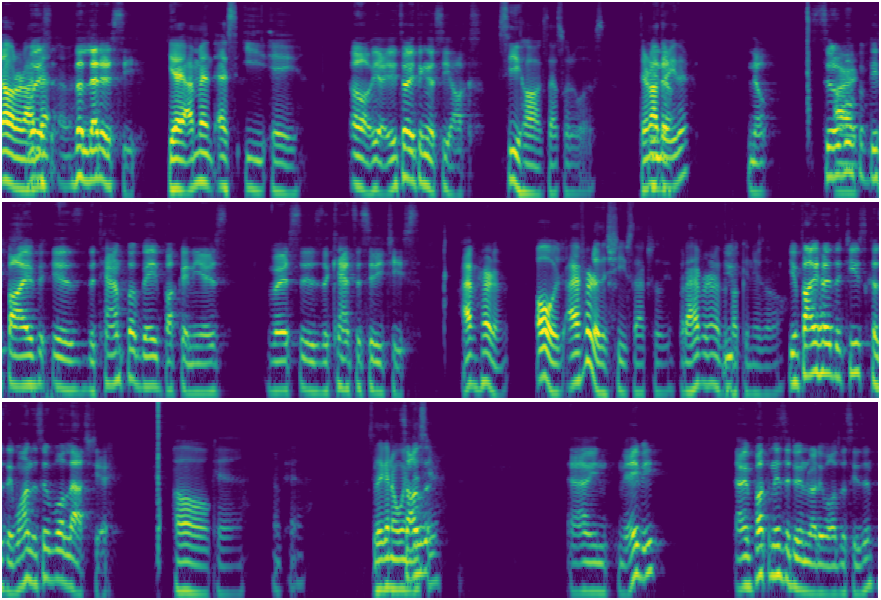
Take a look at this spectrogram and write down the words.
No, no, no. I meant, uh, the letter C. yeah, I meant S E A. Oh yeah, you're thinking of Seahawks. Seahawks. That's what it was. They're not there either. No. Super Bowl Alright. 55 is the Tampa Bay Buccaneers versus the Kansas City Chiefs. I haven't heard of. Oh, I've heard of the Chiefs actually, but I haven't heard of the You- Buccaneers at all. You probably heard of the Chiefs because they won the Super Bowl last year. Oh, okay, okay. So they're gonna win So this year. I mean, maybe. I mean, Buccaneers are doing really well this season.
